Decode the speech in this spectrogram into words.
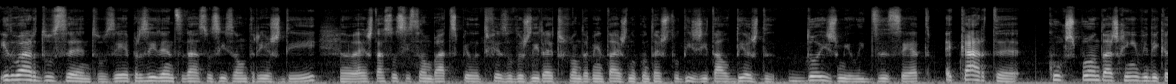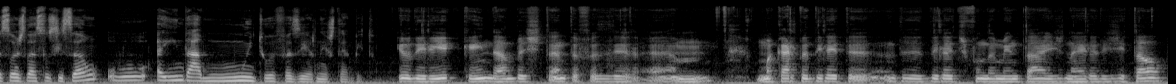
Eduardo Santos é presidente da Associação 3D. Esta associação bate-se pela defesa dos direitos fundamentais no contexto digital desde 2017. A carta corresponde às reivindicações da associação ou ainda há muito a fazer neste âmbito? Eu diria que ainda há bastante a fazer. Um, uma carta de, direito, de direitos fundamentais na era digital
